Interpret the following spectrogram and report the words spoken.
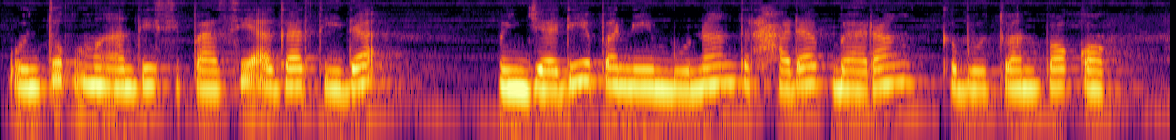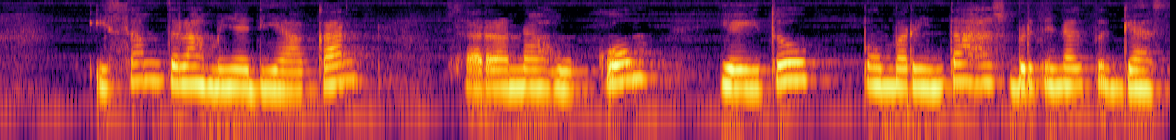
untuk mengantisipasi agar tidak menjadi penimbunan terhadap barang kebutuhan pokok. Islam telah menyediakan sarana hukum yaitu pemerintah harus bertindak tegas,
